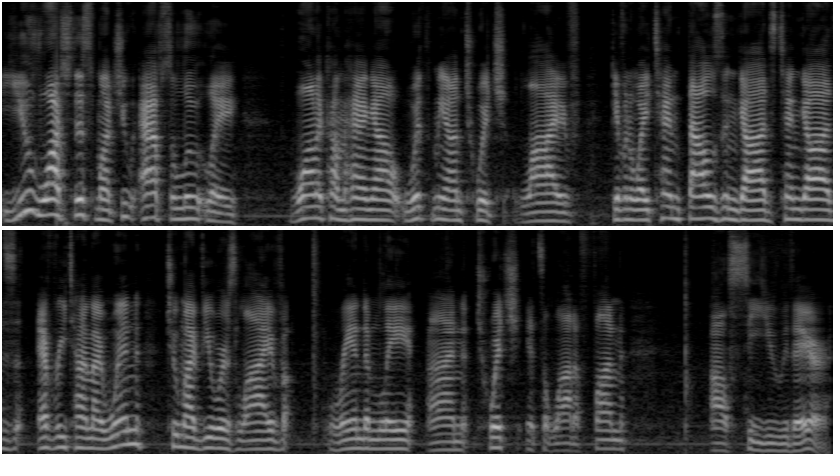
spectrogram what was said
you've watched this much, you absolutely want to come hang out with me on Twitch live, giving away 10,000 gods, 10 gods every time I win to my viewers live randomly on Twitch. It's a lot of fun. I'll see you there.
